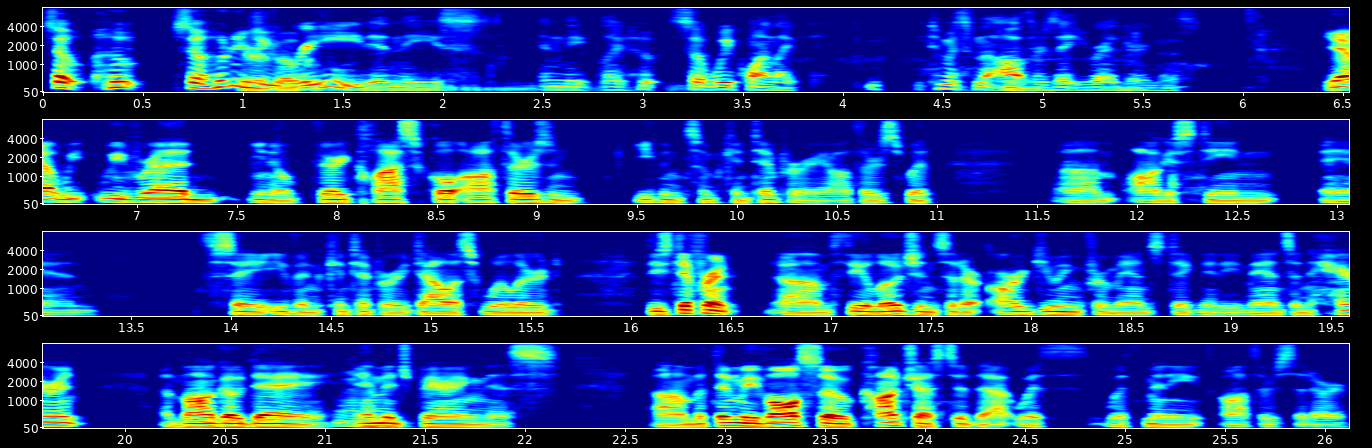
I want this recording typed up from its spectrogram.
So who so who did you read in these in the like who, so week one like tell me some of the Hmm. authors that you read during this. yeah, we we've read you know very classical authors and even some contemporary authors with um, Augustine and say even contemporary Dallas Willard, these different um, theologians that are arguing for man's dignity, man's inherent imago Dei, Mhm. image bearingness. Um, but then we've also contrasted that with with many authors that are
